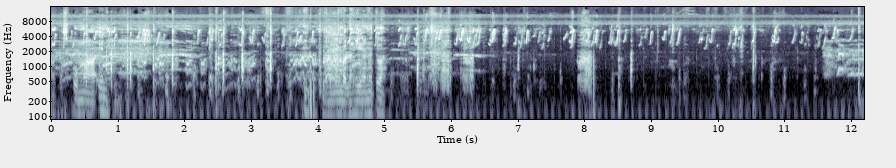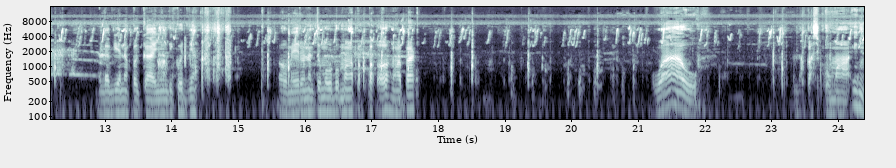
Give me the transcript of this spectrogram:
Tapos kumain. Dahil malahiyan na to ah. Lagyan ng pagkain yung likod niya. Oh, meron ng tumubo mga pakpak oh, mga part. Wow! Lakas kumain.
